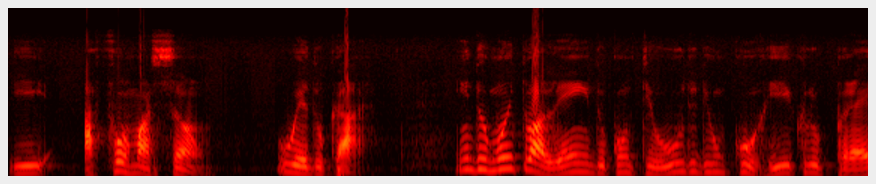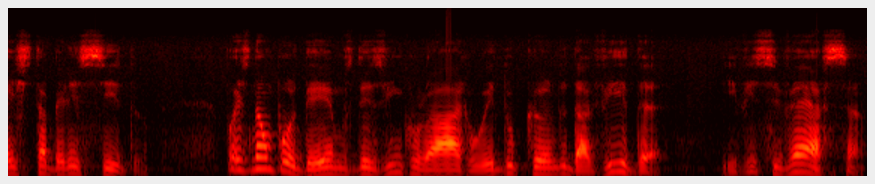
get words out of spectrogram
e a formação, o educar, indo muito além do conteúdo de um currículo pré-estabelecido, pois não podemos desvincular o educando da vida e vice-versa.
